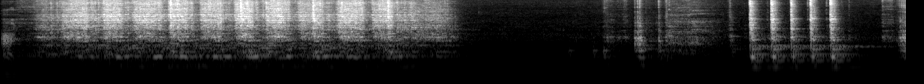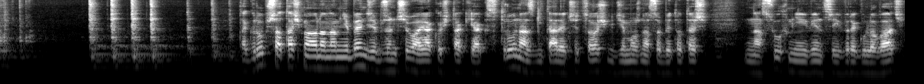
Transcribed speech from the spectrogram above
o. Ta grubsza taśma ona nam nie będzie brzęczyła jakoś tak jak struna z gitary czy coś, gdzie można sobie to też na słuch mniej więcej wyregulować,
